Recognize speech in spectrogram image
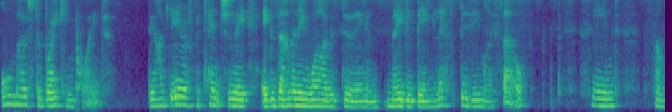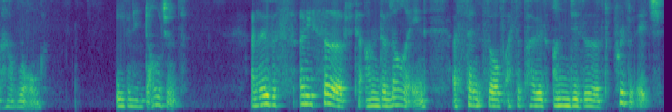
almost to breaking point, the idea of potentially examining what I was doing and maybe being less busy myself seemed somehow wrong, even indulgent. And over, only served to underline a sense of, I suppose, undeserved privilege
